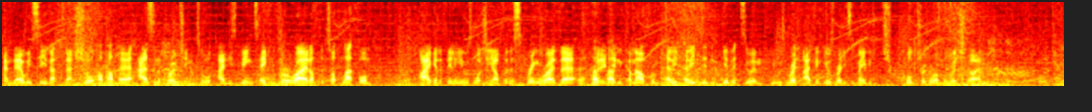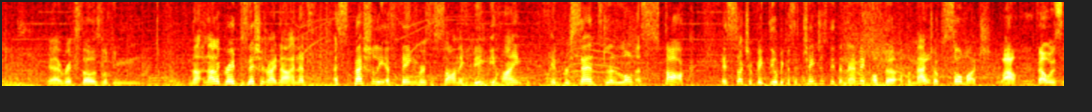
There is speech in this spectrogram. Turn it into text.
And there we see that, that short hop up air as an approaching tool, and he's being taken for a ride off the top platform. I get the feeling he was watching out for the spring right there, but it didn't come out from Peli. Peli didn't give it to him. He was ready. I think he was ready to maybe pull trigger on the witch time. Yeah, Riksto is looking not, not a great position right now, and that's especially a thing versus Sonic. Being behind in percent, let alone a stock, is such a big deal because it changes the dynamic of the of the matchup so much. Wow, that was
